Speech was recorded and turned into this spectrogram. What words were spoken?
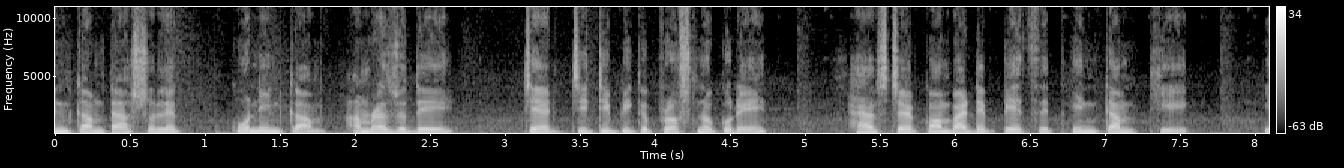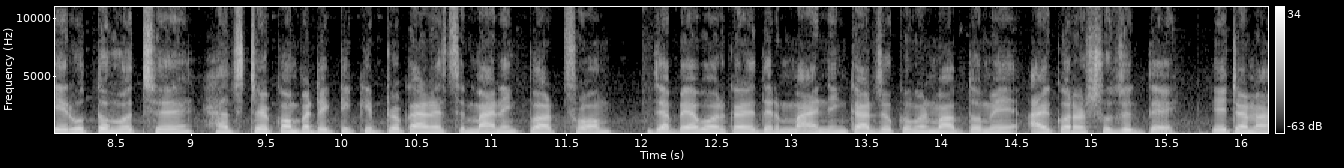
ইনকামটা আসলে কোন ইনকাম আমরা যদি চ্যাট জিটিপিকে প্রশ্ন করি হ্যামস্টার কম্বার্টে প্যাসিভ ইনকাম কী? এর উত্তর হচ্ছে হ্যামস্টার কম্বার্ট একটি ক্রিপ্টোকারেন্সি মাইনিং প্ল্যাটফর্ম যা ব্যবহারকারীদের মাইনিং কার্যক্রমের মাধ্যমে আয় করার সুযোগ দেয়। এটা না?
